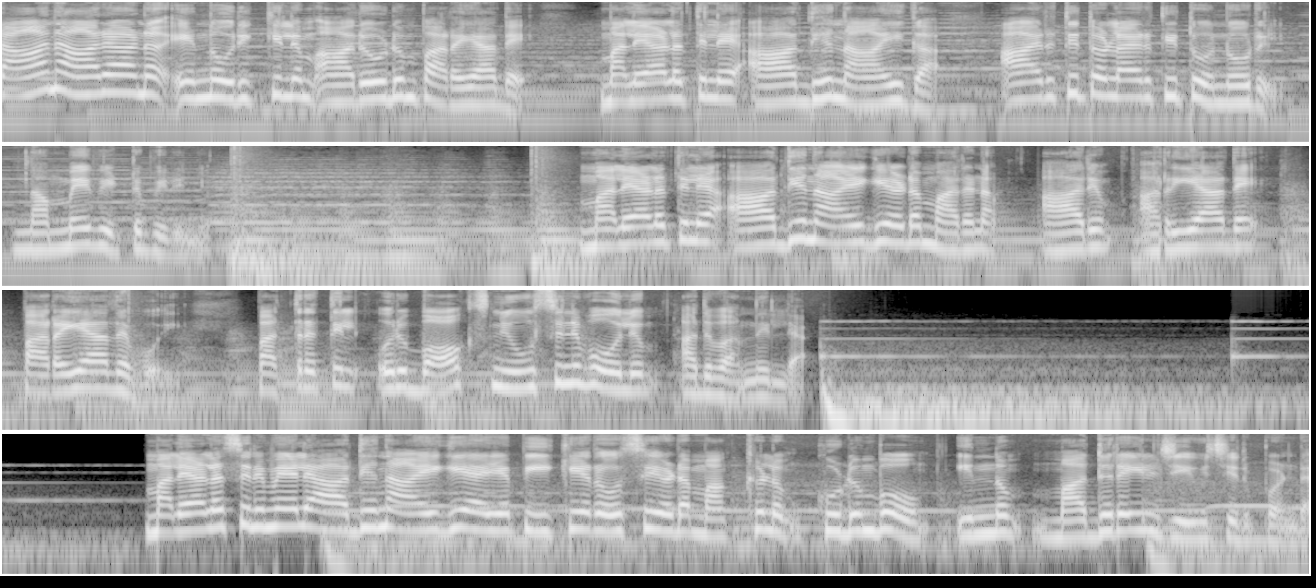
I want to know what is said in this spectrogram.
താൻ ആരാണ് എന്നൊരിക്കലും ആരോടും പറയാതെ മലയാളത്തിലെ ആദ്യ നായിക ആയിരത്തി തൊള്ളായിരത്തി തൊണ്ണൂറിൽ നമ്മെ വിട്ടുപിരിഞ്ഞു. മലയാളത്തിലെ ആദ്യ നായികയുടെ മരണം ആരും അറിയാതെ പറയാതെ പോയി. പത്രത്തിൽ ഒരു ബോക്സ് ന്യൂസിന് പോലും അത് വന്നില്ല. മലയാള സിനിമയിലെ ആദ്യ നായികയായ പി കെ റോസിയുടെ മക്കളും കുടുംബവും ഇന്നും മധുരയിൽ ജീവിച്ചിരിപ്പുണ്ട്.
